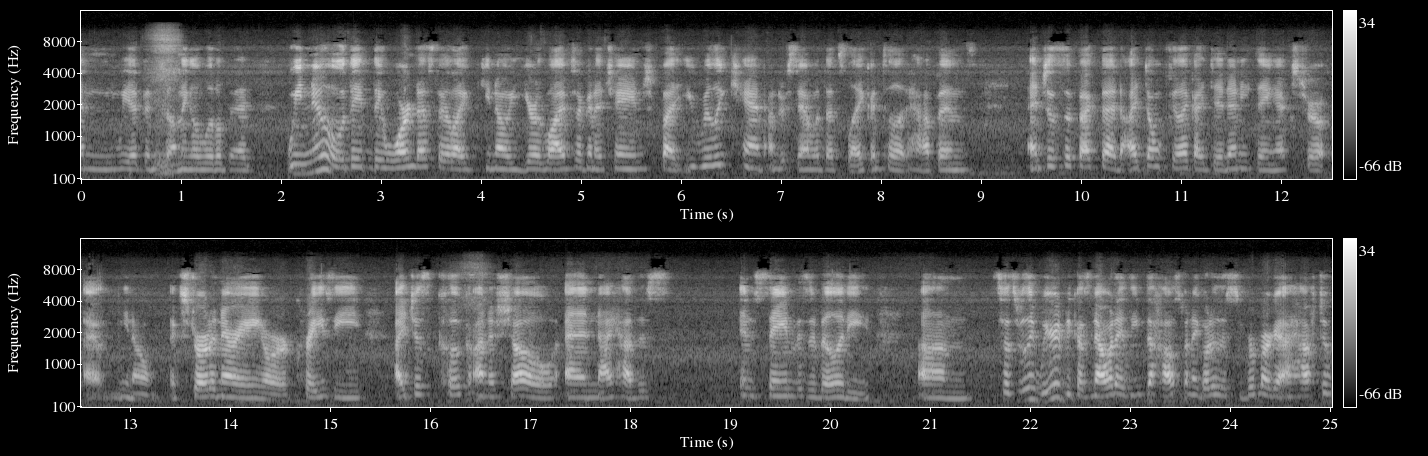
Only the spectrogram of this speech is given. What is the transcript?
and we had been filming a little bit, we knew they they warned us. They're like, you know, your lives are gonna change, but you really can't understand what that's like until it happens. And just the fact that I don't feel like I did anything extra, uh, you know, extraordinary or crazy. I just cook on a show, and I have this insane visibility. Um, so it's really weird because now when I leave the house, when I go to the supermarket, I have to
